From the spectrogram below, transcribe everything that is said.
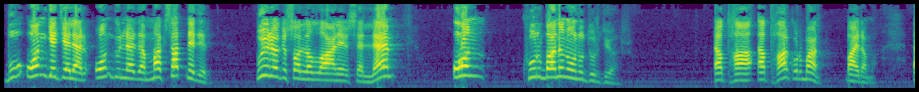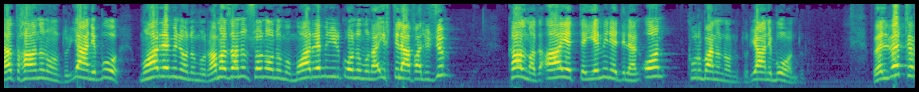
Bu on geceler, on günlerden maksat nedir? Buyuruyor ki sallallahu aleyhi ve sellem on kurbanın onudur diyor. Etha, etha kurban bayramı. Etha'nın onudur. Yani bu Muharrem'in onu mu, Ramazan'ın son onu mu, Muharrem'in ilk onumuna ihtilafa lüzum kalmadı. Ayette yemin edilen on kurbanın onudur. Yani bu ondur. Vel vetr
